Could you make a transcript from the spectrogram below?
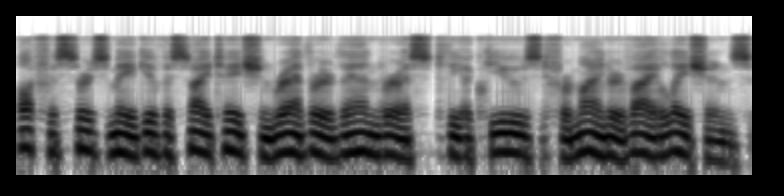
Officers may give a citation rather than arrest the accused for minor violations.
